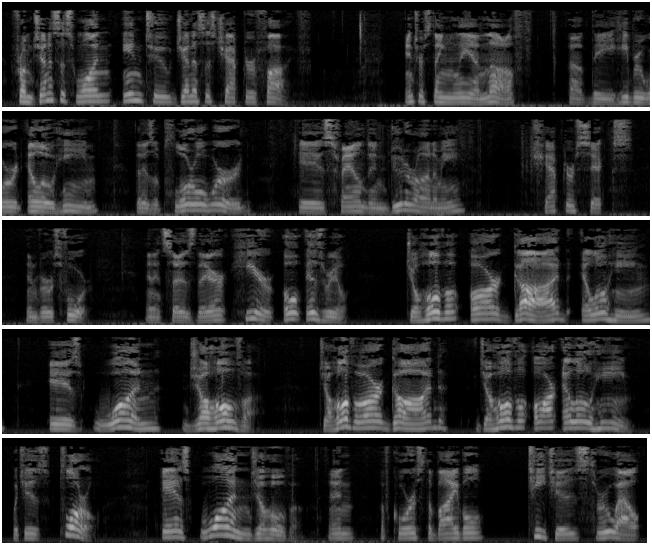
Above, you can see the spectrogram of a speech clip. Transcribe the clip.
from Genesis 1 into Genesis chapter 5. Interestingly enough, uh, the Hebrew word Elohim, that is a plural word, is found in Deuteronomy chapter 6 and verse 4. And it says there, Hear, O Israel, Jehovah our God, Elohim, is one Jehovah. Jehovah our God, Jehovah our Elohim, which is plural, is one Jehovah. And of course the Bible teaches throughout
